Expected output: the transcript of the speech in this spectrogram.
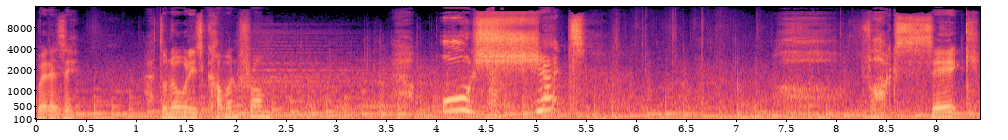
Where is he? I don't know where he's coming from. Oh shit! Fuck's sake.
